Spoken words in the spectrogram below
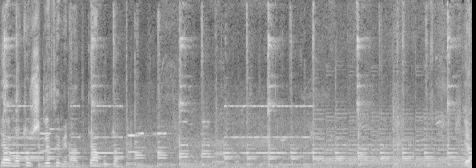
Gel motosiklete bin hadi. Gel burada. Gel.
